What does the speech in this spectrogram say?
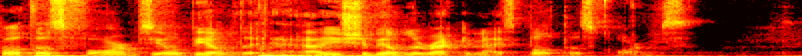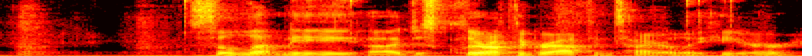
both those forms, you'll be able to, uh, you should be able to recognize both those forms. So let me uh, just clear up the graph entirely here.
